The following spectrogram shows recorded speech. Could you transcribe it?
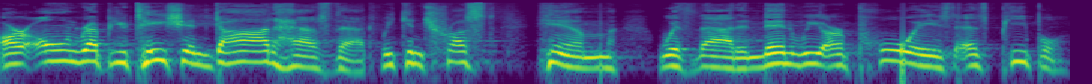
our own reputation. God has that. We can trust him with that. And then we are poised as people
